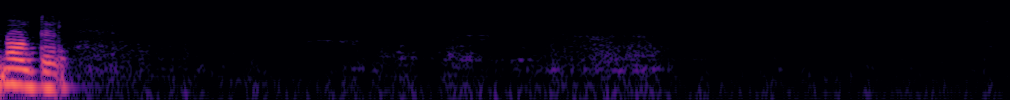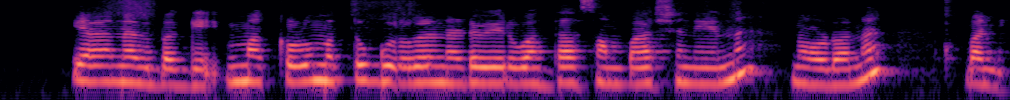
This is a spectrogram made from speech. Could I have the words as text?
ನೋಡ್ರಿ. ಯಾನದ ಬಗ್ಗೆ ಮಕ್ಕಳು ಮತ್ತು ಗುರುಗಳ ನಡುವೆ ಇರುವಂತಹ ಸಂಭಾಷಣೆಯನ್ನ ನೋಡೋಣ. ಬನ್ನಿ.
